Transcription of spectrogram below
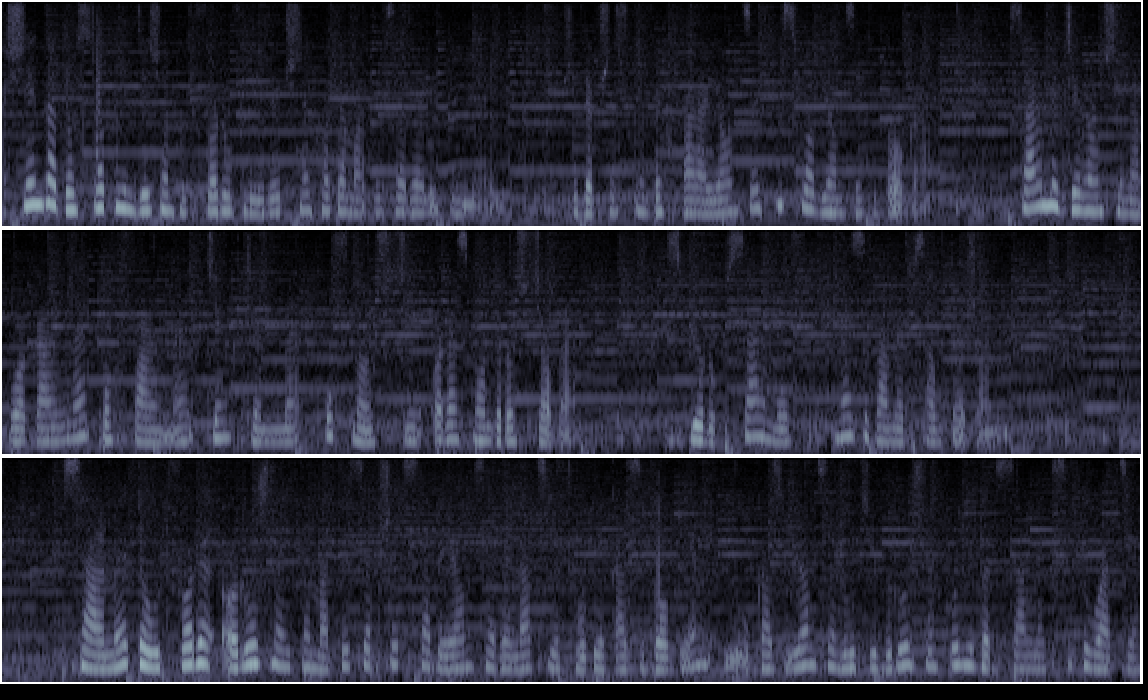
Księga to 150 utworów lirycznych o tematyce religijnej, przede wszystkim wychwalających i sławiących Boga. Psalmy dzielą się na błagalne, pochwalne, dziękczynne, ufności oraz mądrościowe. Zbiór psalmów nazywamy psałterzem. Psalmy to utwory o różnej tematyce przedstawiające relacje człowieka z Bogiem i ukazujące ludzi w różnych uniwersalnych sytuacjach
